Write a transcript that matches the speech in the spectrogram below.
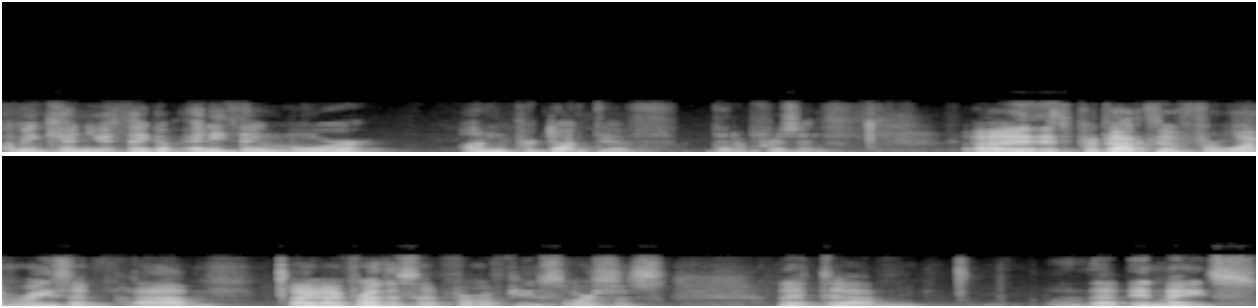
I mean, can you think of anything more unproductive than a prison? Uh, it's productive for one reason. Um, I, have read this from a few sources that um, that inmates,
